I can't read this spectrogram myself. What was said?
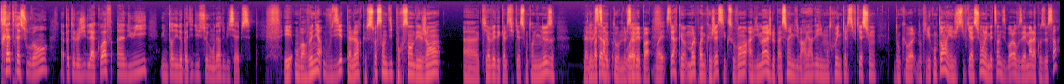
Très, très souvent, la pathologie de la coiffe induit une tendinopathie du secondaire du biceps. Et on va revenir, vous disiez tout à l'heure que 70% des gens euh, qui avaient des calcifications tendineuses n'avaient pas de symptômes, ne le Ouais. savaient pas. Ouais. C'est-à-dire que moi, le problème que j'ai, c'est que souvent, à l'image, le patient, il me dit bah, Regardez, ils m'ont trouvé une calcification. Donc, donc il est content, il y a une justification. Les médecins disent Voilà, vous avez mal à cause de ça.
